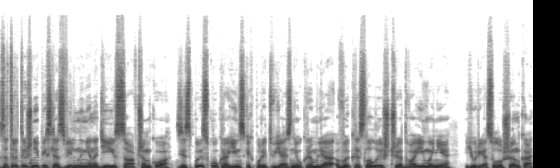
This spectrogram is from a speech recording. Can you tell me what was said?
За три тижні після звільнення Надії Савченко зі списку українських політв'язнів Кремля викреслили ще два імені: Юрія Солошенка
